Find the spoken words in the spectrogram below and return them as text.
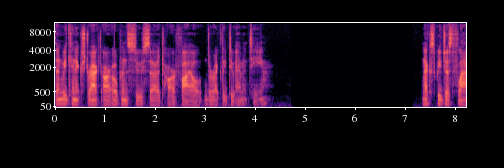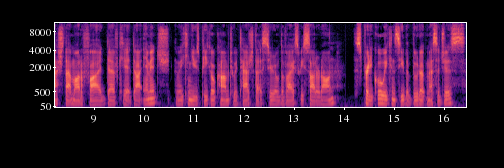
Then we can extract our OpenSUSE uh, tar file directly to M&T. Next, we just flash that modified devkit.image, and we can use picocom to attach that serial device we soldered on. This is pretty cool. We can see the boot up messages.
